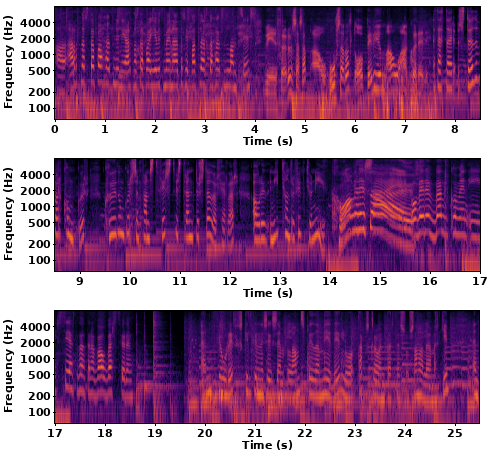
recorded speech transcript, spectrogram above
að Arnarstappa, höfnin í Arnarstappa. Ég vil meina að þetta sé fallegasta höfn landsins. Við förum sérsagt á Húsaröld og byrjum á Akureyri. Þetta er Stöðvarkongur, kuðungur sem fannst fyrst við strendur Stöðvarfjörðar árið 1959. Komið í sæl og verið velkomin í síðasta þáttina á Vestfjörðum. N4 skilgrinni sig sem landsbyggða miðil og dagskráin ber þess og sannarlega merki en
